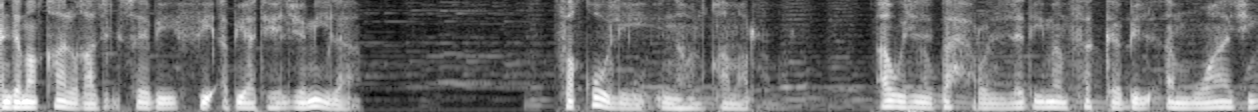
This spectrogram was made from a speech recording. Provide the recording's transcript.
عندما قال غازي القصيبي في أبياته الجميلة فقولي إنه القمر أو البحر الذي من فك بالأمواج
